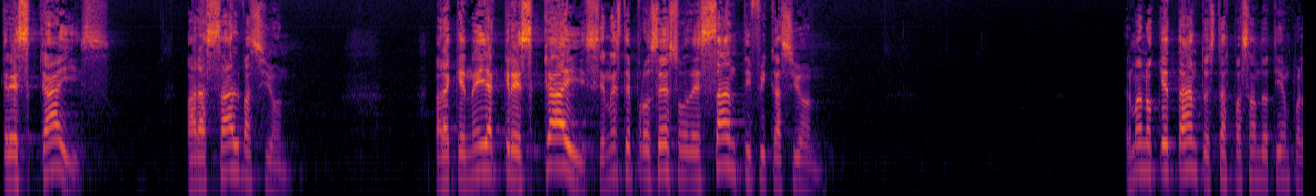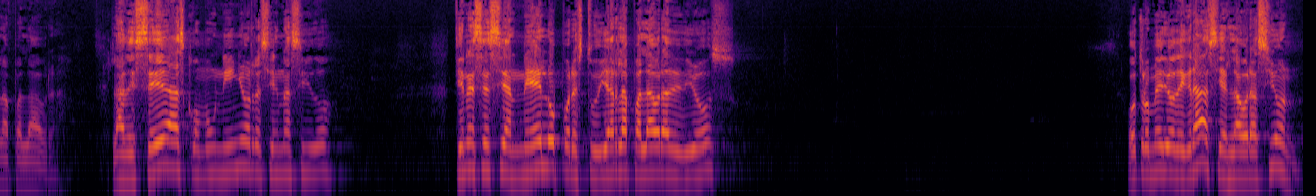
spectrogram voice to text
crezcáis para salvación, para que en ella crezcáis en este proceso de santificación. Hermano, ¿qué tanto estás pasando tiempo en la palabra? ¿La deseas como un niño recién nacido? ¿Tienes ese anhelo por estudiar la palabra de Dios? Otro medio de gracia es la oración.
